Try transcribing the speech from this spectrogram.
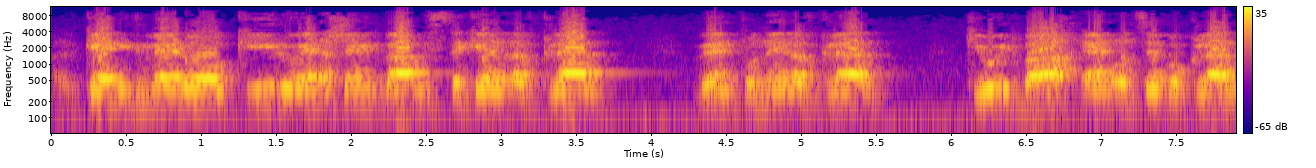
על כן נדמה לו כאילו אין השם יתברך מסתכל עליו כלל, ואין פונה אליו כלל, כי הוא יתברך אין רוצה בו כלל.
